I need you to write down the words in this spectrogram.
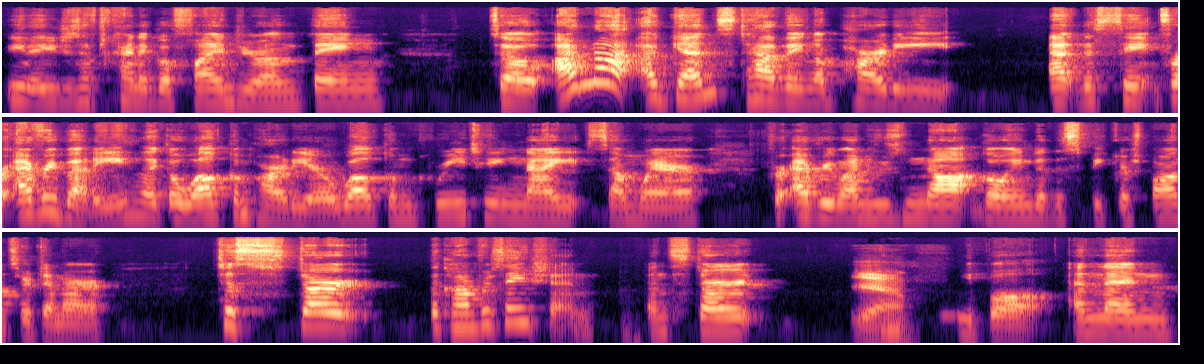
you know you just have to kind of go find your own thing. So i'm not against having a party at the same for everybody, like a welcome party or welcome greeting night somewhere for everyone who's not going to the speaker sponsor dinner to start the conversation and start yeah. people. And then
